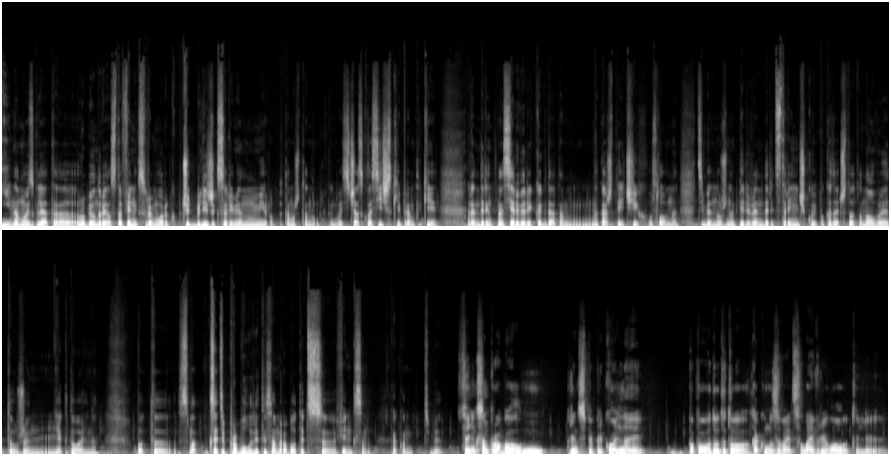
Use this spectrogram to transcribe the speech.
и, на мой взгляд, а, Ruby on Rails, то Phoenix фреймворк чуть ближе к современному миру, потому что, ну, как бы сейчас классические прям такие рендеринг на сервере, когда там на каждый чих, условно, тебе нужно перерендерить страничку и показать что-то новое, это уже не актуально. Вот, кстати, пробовал ли ты сам работать с Фениксом? Как он тебе? С Фениксом пробовал. В принципе, прикольно по поводу вот этого, как он называется, Live Reload или...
